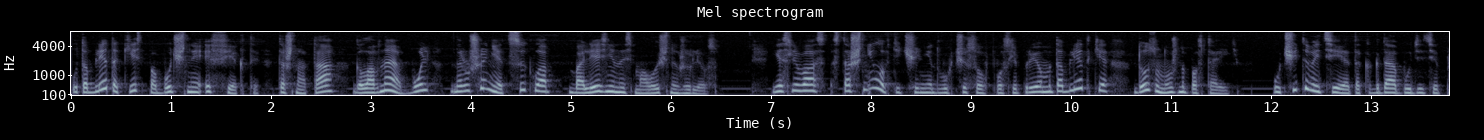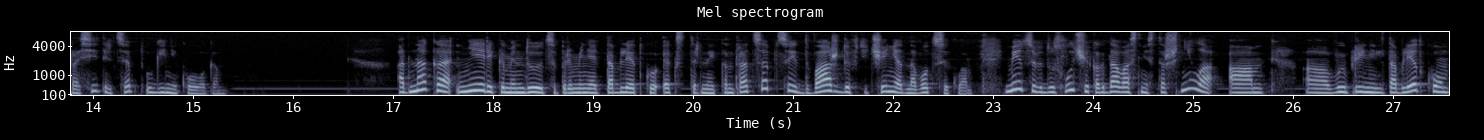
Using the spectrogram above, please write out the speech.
у таблеток есть побочные эффекты – тошнота, головная боль, нарушение цикла, болезненность молочных желез – если вас стошнило в течение двух часов после приема таблетки, дозу нужно повторить. Учитывайте это, когда будете просить рецепт у гинеколога. Однако не рекомендуется применять таблетку экстренной контрацепции дважды в течение одного цикла. Имеются в виду случаи, когда вас не стошнило, а, а вы приняли таблетку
